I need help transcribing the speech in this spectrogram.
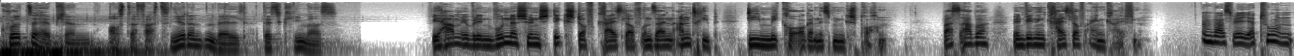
Kurze Häppchen aus der faszinierenden Welt des Klimas. Wir haben über den wunderschönen Stickstoffkreislauf und seinen Antrieb, die Mikroorganismen, gesprochen. Was aber, wenn wir in den Kreislauf eingreifen? Was wir ja tun.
